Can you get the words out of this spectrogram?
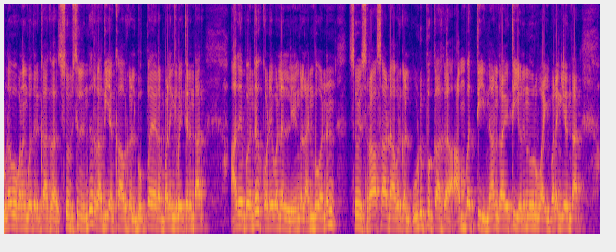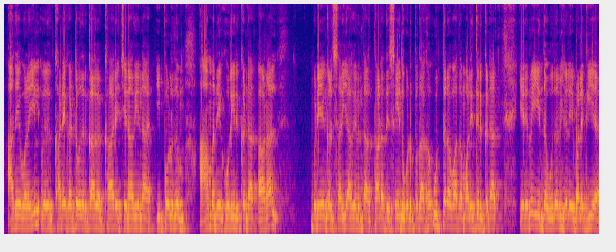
உணவு வழங்குவதற்காக சுவிஸிலிருந்து ரதி அக்கா அவர்கள் முப்பதாயிரம் வழங்கி வைத்திருந்தார். அதே போன்று கொடைவள்ளல் எங்கள் அன்பு அண்ணன் சுவிஸ் ராசாட் அவர்கள் உடுப்புக்காக ஐம்பத்தி நான்காயிரத்தி எழுநூறு ரூபாய் வழங்கியிருந்தார். அதே வேளையில் இவர் கடை கட்டுவதற்காக காரை சேனாதி என இப்பொழுதும் ஆமனே கூறியிருக்கின்றார். ஆனால் விடயங்கள் சரியாக இருந்தால் தான் அதை செய்து கொடுப்பதாக உத்தரவாதம் அளித்திருக்கிறார். எனவே இந்த உதவிகளை வழங்கிய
